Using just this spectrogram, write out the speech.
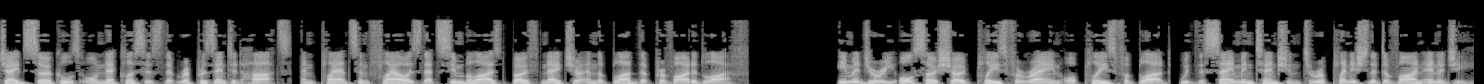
jade circles or necklaces that represented hearts, and plants and flowers that symbolized both nature and the blood that provided life. Imagery also showed pleas for rain or pleas for blood, with the same intention to replenish the divine energy.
